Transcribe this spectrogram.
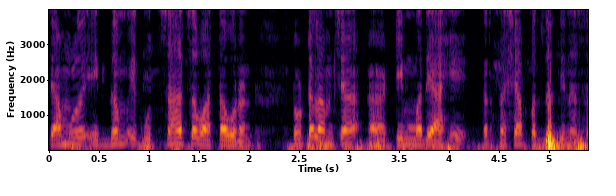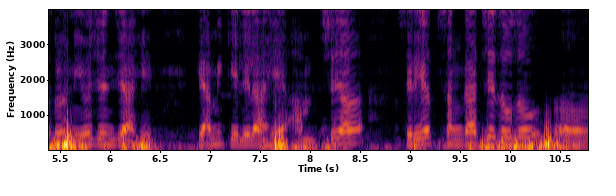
त्यामुळं एकदम एक उत्साहाचं वातावरण टोटल आमच्या टीममध्ये आहे. तर तशा पद्धतीनं सगळं नियोजन जे आहे हे आम्ही केलेलं आहे. आमच्या शर्यत संघाचे जवळजवळ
